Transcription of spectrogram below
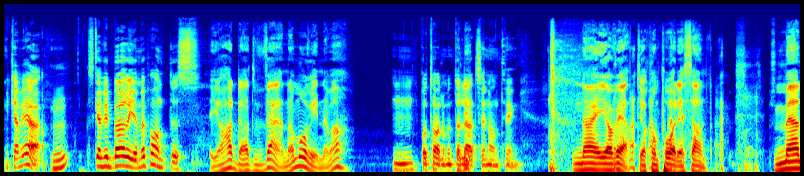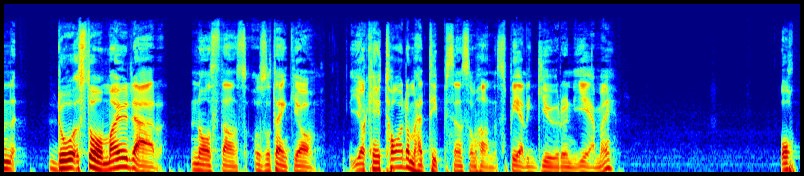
Det kan vi göra. Mm. Ska vi börja med Pontus? Jag hade att Värnamo vinner va? Mm, på tal om att inte lärt sig någonting. Nej, jag vet, jag kom på det sen. Men då står man ju där någonstans och så tänker jag, jag kan ju ta de här tipsen som han, spelgurun, ger mig. Och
